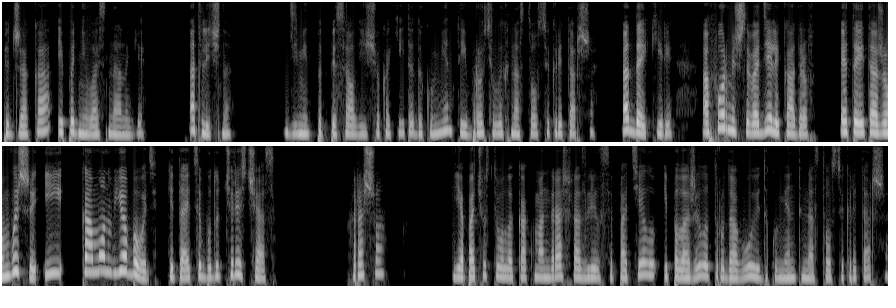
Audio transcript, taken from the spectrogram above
пиджака и поднялась на ноги. «Отлично». Демид подписал еще какие-то документы и бросил их на стол секретарши. «Отдай Кире. Оформишься в отделе кадров. Это этажом выше и... Come on въебывать! Китайцы будут через час». «Хорошо». Я почувствовала, как мандраж разлился по телу и положила трудовую и документы на стол секретарши.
